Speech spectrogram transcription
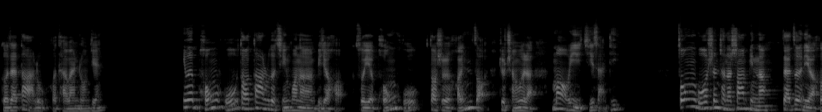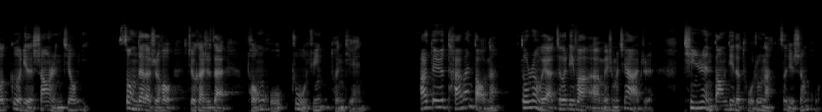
隔在大陆和台湾中间。因为澎湖到大陆的情况呢比较好，所以澎湖倒是很早就成为了贸易集散地。中国生产的商品呢在这里啊和各地的商人交易。宋代的时候就开始在澎湖驻军屯田，而对于台湾岛呢，都认为啊这个地方啊没什么价值。听任当地的土著呢自己生活，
